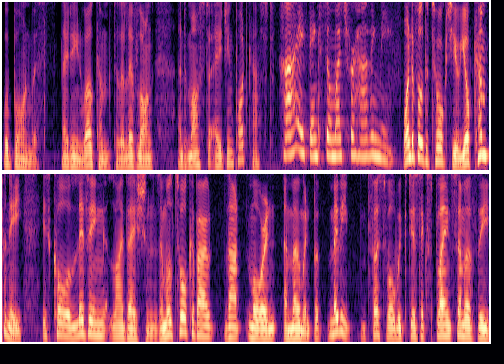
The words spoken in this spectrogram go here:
were born with. Nadine, welcome to the Live Long and Master Aging podcast. Hi, thanks so much for having me. Wonderful to talk to you. Your company is called Living Libations, and we'll talk about that more in a moment. But maybe, first of all, we could just explain some of the,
